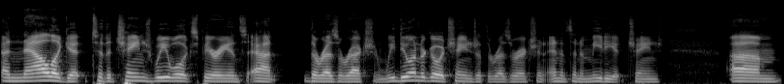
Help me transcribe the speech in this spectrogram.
analogate to the change we will experience at the resurrection. We do undergo a change at the resurrection, and it's an immediate change. Um,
